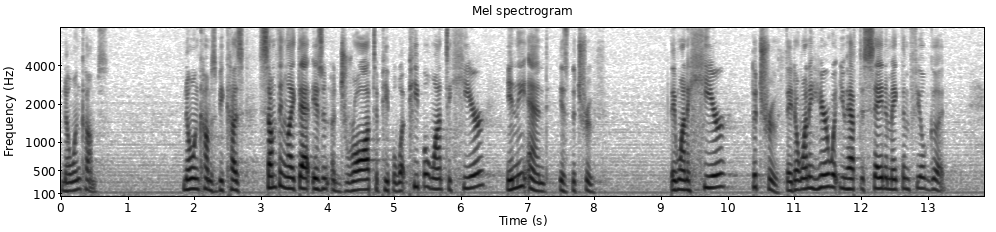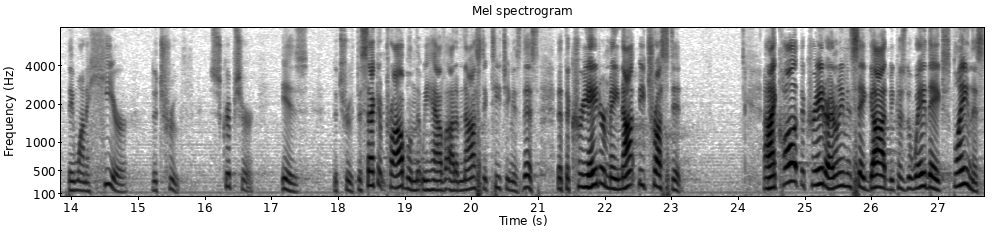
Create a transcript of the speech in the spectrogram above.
No one comes. No one comes because something like that isn't a draw to people. What people want to hear in the end is the truth. They want to hear the truth. They don't want to hear what you have to say to make them feel good. They want to hear the truth. Scripture is the truth. The second problem that we have out of Gnostic teaching is this that the Creator may not be trusted. And I call it the Creator. I don't even say God because the way they explain this,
